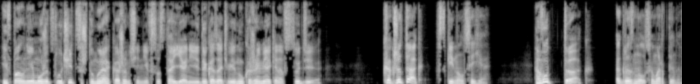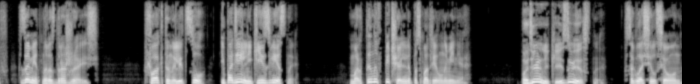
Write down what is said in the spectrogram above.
«И вполне может случиться, что мы окажемся не в состоянии доказать вину Кожемякина в суде». «Как же так?» — вскинулся я. «А вот так!» — огрызнулся Мартынов, заметно раздражаясь. «Факты налицо, и подельники известны». Мартынов печально посмотрел на меня. «Подельники известны», — согласился он.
